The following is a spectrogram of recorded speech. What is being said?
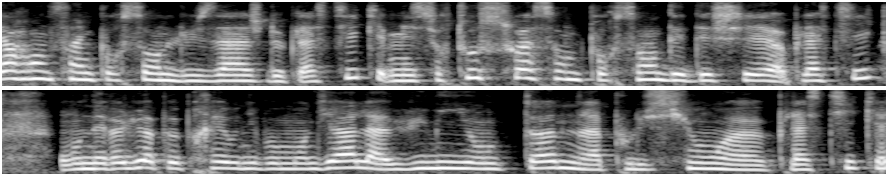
45% de l'usage de plastique, mais surtout 60% des déchets euh, plastiques. On évalue à peu près au niveau mondial à 8 millions de tonnes la pollution euh, plastique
